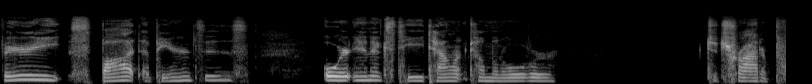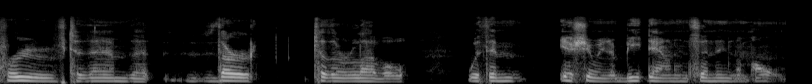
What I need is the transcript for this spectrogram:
very spot appearances or NXT talent coming over to try to prove to them that they're to their level with them issuing a beatdown and sending them home.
